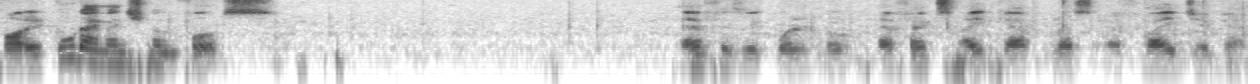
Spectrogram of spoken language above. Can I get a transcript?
For a two-dimensional force, F is equal to Fx i cap plus Fy j cap.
